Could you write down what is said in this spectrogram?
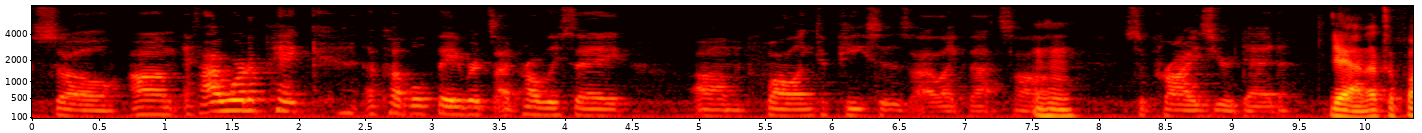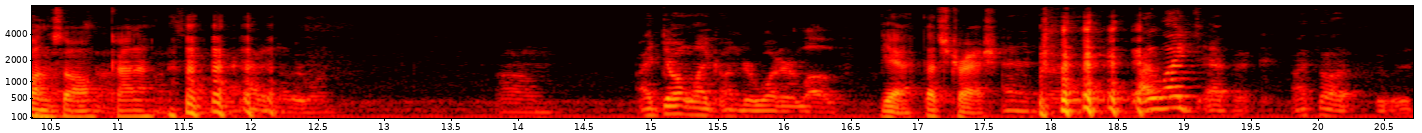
So, um, if I were to pick a couple favorites, I'd probably say um, "Falling to Pieces." I like that song. Mhm. "Surprise You're Dead." Yeah, that's a fun song, kind song. I had of. another one. Um, I don't like "Underwater Love," yeah, that's trash. and uh, I liked "Epic." I thought it was.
